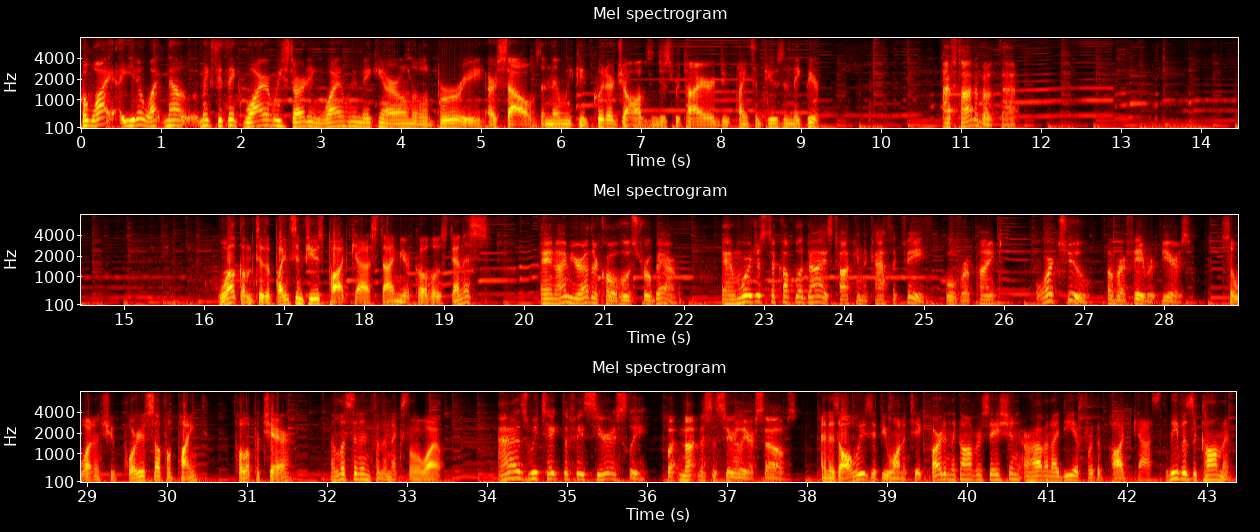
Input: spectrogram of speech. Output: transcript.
But why? You know what? Now it makes you think. Why aren't we starting? Why aren't we making our own little brewery ourselves, and then we can quit our jobs and just retire, do pints and pews, and make beer? I've thought about that. Welcome to the Pints and Pews podcast. I'm your co-host Dennis, and I'm your other co-host Robert. And we're just a couple of guys talking the Catholic faith over a pint or two of our favorite beers. So why don't you pour yourself a pint, pull up a chair, and listen in for the next little while. As we take the faith seriously, but not necessarily ourselves. And as always, if you want to take part in the conversation or have an idea for the podcast, leave us a comment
